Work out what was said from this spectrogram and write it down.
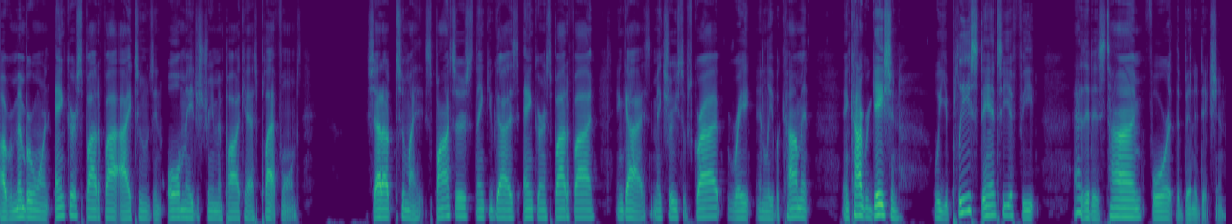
Uh, remember, we're on Anchor, Spotify, iTunes, and all major streaming podcast platforms. Shout out to my sponsors. Thank you guys, Anchor and Spotify. And guys, make sure you subscribe, rate, and leave a comment. And congregation, will you please stand to your feet as it is time for the benediction?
